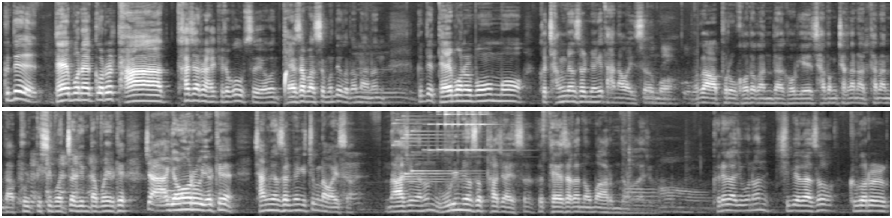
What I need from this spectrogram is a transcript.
근데 대본의 거를 다 타자를 할 필요가 없어요. 대사만 쓰면 되거든 나는. 음. 근데 대본을 보면 뭐 그 장면 설명이 다 나와 있어. 뭐 있고. 누가 앞으로 걷어간다 거기에 자동차가 나타난다 불빛이 번쩍인다 뭐 이렇게 쫙 영어로 이렇게 장면 설명이 쭉 나와 있어. 나중에는 울면서 타자했어. 그 대사가 너무 아름다워가지고. 어. 그래가지고는 집에 가서 그거를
